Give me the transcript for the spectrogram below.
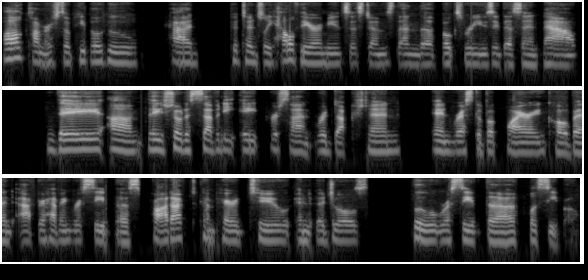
all comers, so people who had potentially healthier immune systems than the folks we're using this in now. They um, they showed a 78% reduction in risk of acquiring COVID after having received this product compared to individuals who received the placebo.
